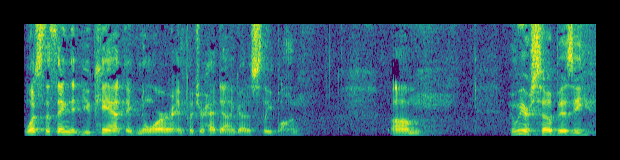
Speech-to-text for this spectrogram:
What's the thing that you can't ignore and put your head down and go to sleep on? Um, we are so busy.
